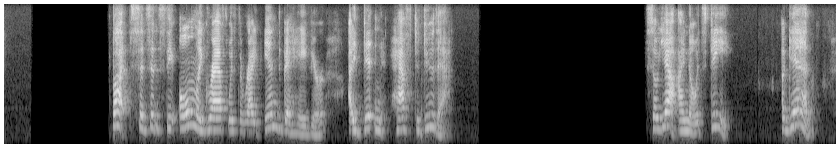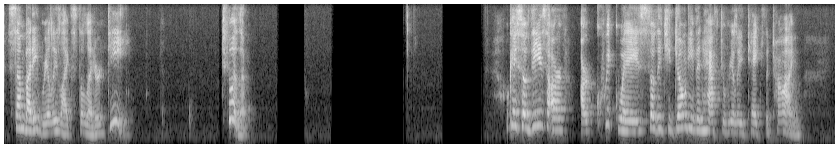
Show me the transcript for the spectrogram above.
But since it's the only graph with the right end behavior, I didn't have to do that. So yeah, I know it's D. Again, somebody really likes the letter D. Two of them. Okay, so these are, are quick ways so that you don't even have to really take the time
